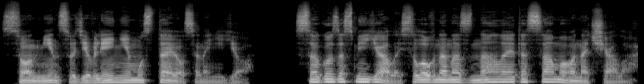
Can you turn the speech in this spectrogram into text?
Сон Мин с удивлением уставился на нее. Саго засмеялась, словно она знала это с самого начала.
